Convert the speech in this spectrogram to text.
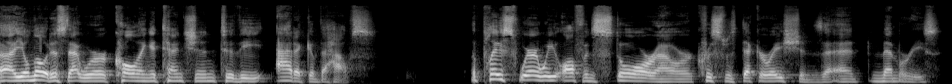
Uh, you'll notice that we're calling attention to the attic of the house, the place where we often store our Christmas decorations and memories.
